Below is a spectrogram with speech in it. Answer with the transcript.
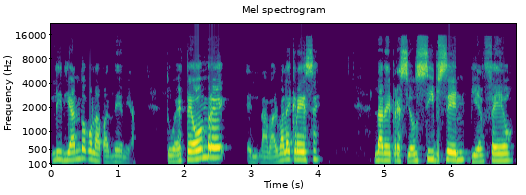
lidiando con la pandemia. Tú este hombre, la barba le crece, la depresión Simpson, bien feo,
